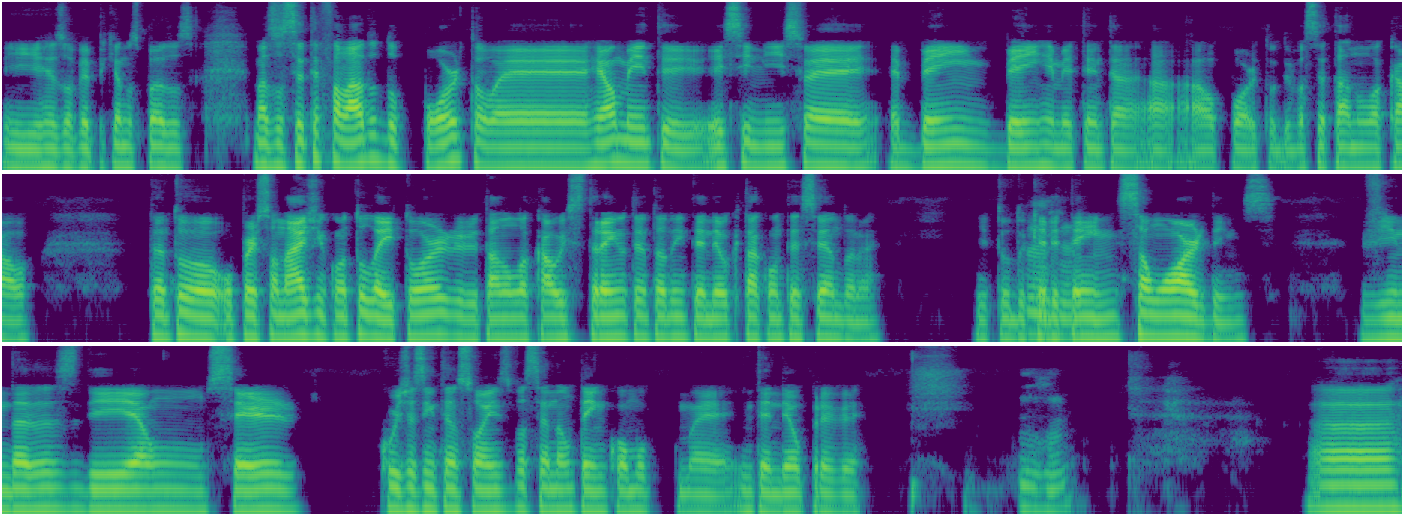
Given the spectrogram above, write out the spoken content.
e resolver pequenos puzzles. Mas você ter falado do Portal é realmente esse início é, é bem bem remetente a, a, ao Portal de você estar tá num local tanto o personagem quanto o leitor ele tá num local estranho tentando entender o que está acontecendo, né? E tudo que uhum. ele tem são ordens vindas de um ser cujas intenções você não tem como é, entender ou prever. Uhum. Uh,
